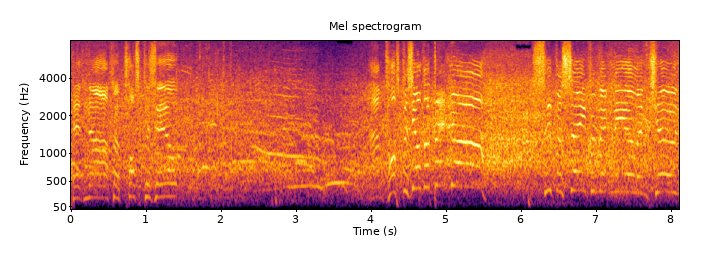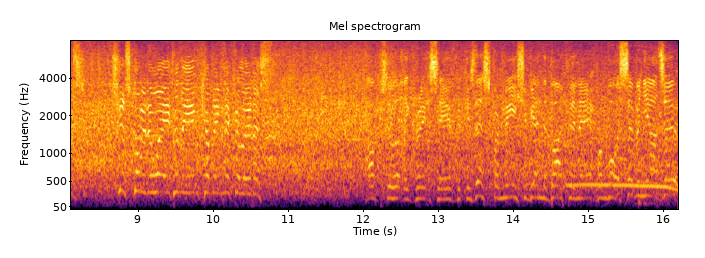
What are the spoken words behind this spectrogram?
Bednar for Pospisil. And Pospisil for Bednar! Super save from McNeil and Jones just got it away from the incoming Mikoliunas. Absolutely great save because this for me should be in the back of the net from what, seven yards out?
